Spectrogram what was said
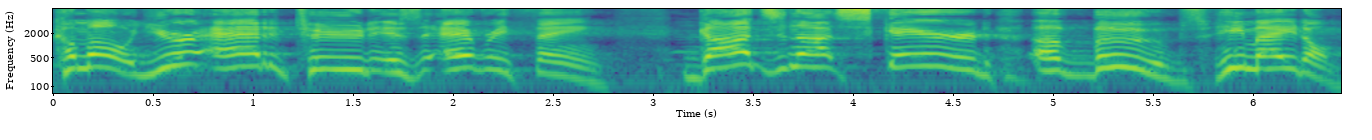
Come on, your attitude is everything. God's not scared of boobs, He made them.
